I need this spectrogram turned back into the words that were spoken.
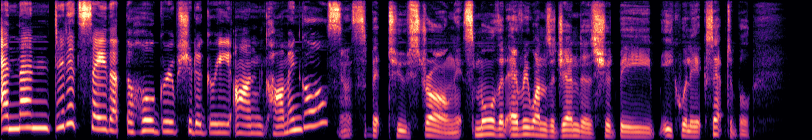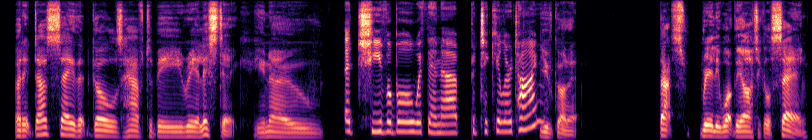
And then, did it say that the whole group should agree on common goals? That's a bit too strong. It's more that everyone's agendas should be equally acceptable. But it does say that goals have to be realistic. You know, Achievable within a particular time? you've got it. That's really what the article's saying.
